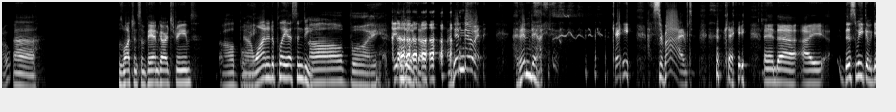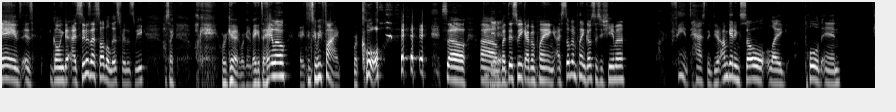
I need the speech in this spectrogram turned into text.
Oh. Uh, was watching some Vanguard streams. Oh boy! I wanted to play S and D. Oh boy! I didn't do it though. I didn't do it. I didn't do it. okay, I survived. okay, and uh, I this week of games is going to. As soon as I saw the list for this week, I was like, okay, we're good. We're gonna make it to Halo. Everything's gonna be fine. We're cool. so, um, but this week I've been playing. I still been playing Ghost of Tsushima fantastic, dude. I'm getting so like pulled in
